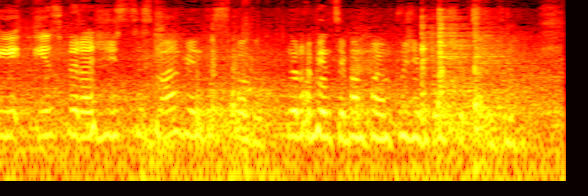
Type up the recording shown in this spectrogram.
I jest wyrazisty smak, więc jest spoko. Dobra, więcej wam powiem później, bo to się wstydzę.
